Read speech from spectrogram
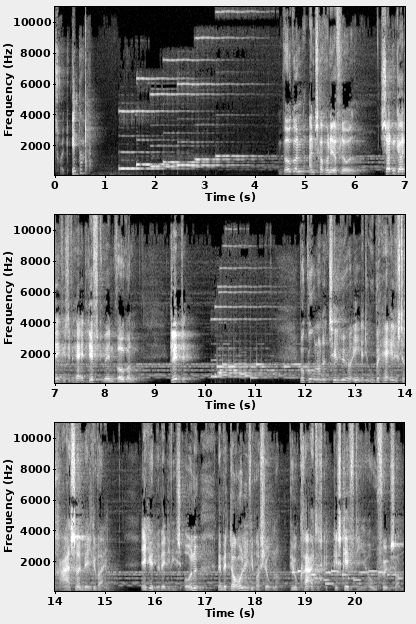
Tryk Enter. Vogon entreprenørflåde. Sådan gør det, hvis I vil have et lift med en Vogon. Glem det. Vogonerne tilhører en af de ubehageligste raser i Mælkevejen. Ikke nødvendigvis onde, men med dårlige vibrationer, byråkratiske, geskæftige og ufølsomme.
